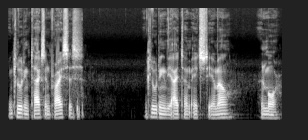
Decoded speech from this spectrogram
including tags and prices, including the item HTML, and more.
